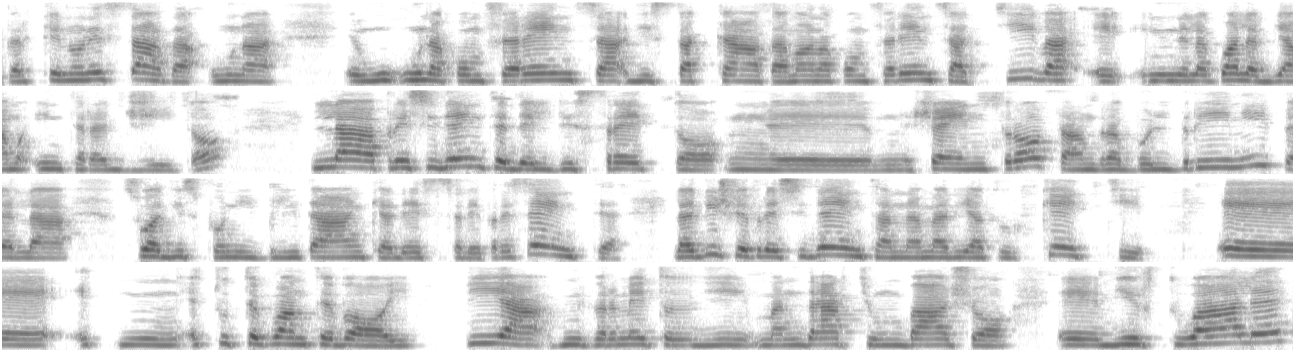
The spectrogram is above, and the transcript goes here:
perché non è stata una, una conferenza distaccata ma una conferenza attiva e nella quale abbiamo interagito la presidente del distretto eh, centro, Sandra Boldrini, per la sua disponibilità anche ad essere presente, la vicepresidente Anna Maria Turchetti e, e, e tutte quante voi. Pia, mi permetto di mandarti un bacio eh, virtuale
